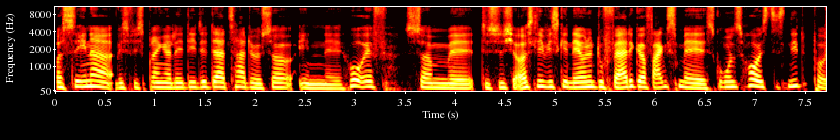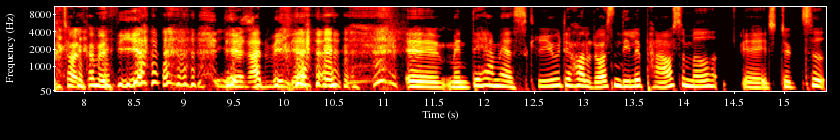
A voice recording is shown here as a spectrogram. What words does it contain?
Og senere, hvis vi springer lidt i det, der tager du jo så en øh, HF, som, uh, det synes jeg også lige, vi skal nævne, du færdiggør faktisk med skolens højeste snit på 12,4. det er ret vildt, ja. uh, men det her med at skrive, det holder du også en lille pause med Øh, et stykke tid.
